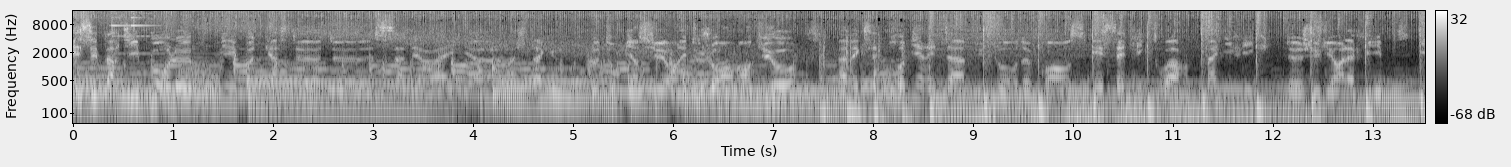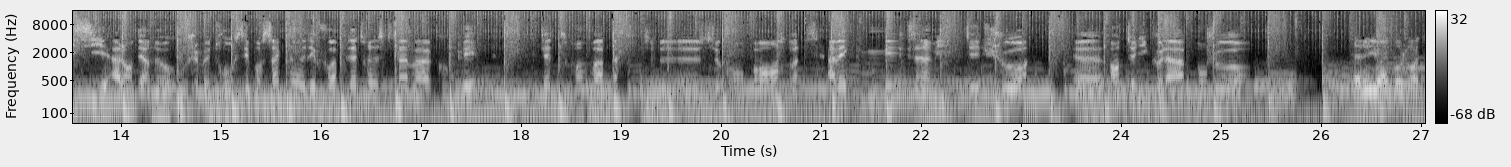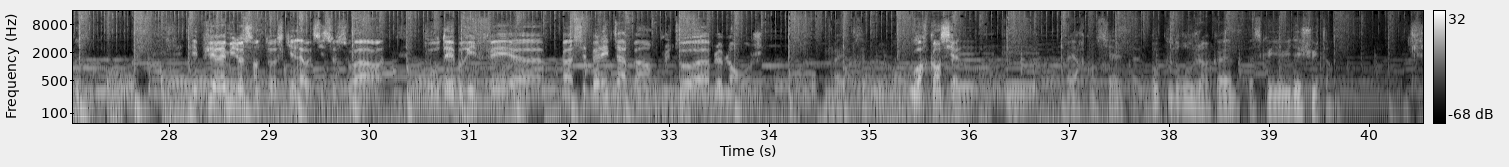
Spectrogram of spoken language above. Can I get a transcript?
Et c'est parti pour le premier podcast de Saderail, euh, hashtag peloton bien sûr. On est toujours en, duo avec cette première étape du Tour de France et cette victoire magnifique de Julien Alaphilippe ici à Landerneau où je me trouve. C'est pour ça que des fois peut-être ça va couper, peut-être qu'on va pas se, se comprendre avec mes invités du jour. Euh, Anthony Nicolas, bonjour. Salut Johan, bonjour à tous. Et puis Rémi Los Santos qui est là aussi ce soir pour débriefer euh, bah, cette belle étape, hein, plutôt euh, bleu, blanc, rouge. Ouais, très bleu, blanc, Ou arc-en-ciel. Et, et- ouais, arc-en-ciel. Beaucoup de rouge hein, quand même, parce qu'il y a eu des chutes. hein.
